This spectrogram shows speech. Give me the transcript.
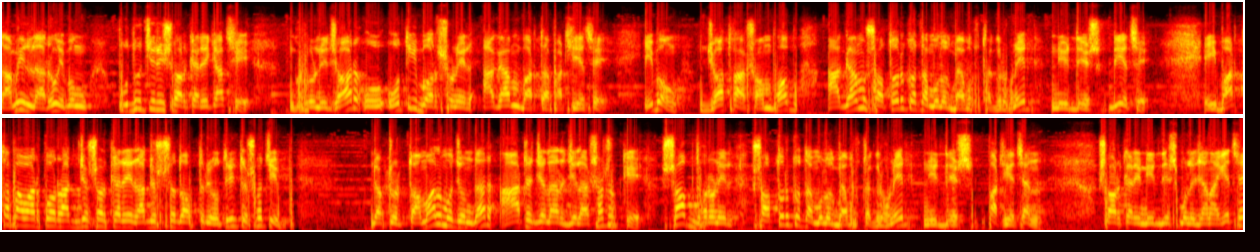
তামিলনাড়ু এবং পুদুচেরি সরকারের কাছে ঘূর্ণিঝড় ও অতি বর্ষণের আগাম বার্তা পাঠিয়েছে এবং যথাসম্ভব আগাম সতর্কতামূলক ব্যবস্থা গ্রহণের নির্দেশ দিয়েছে। এই বার্তা পাওয়ার পর রাজ্য সরকারের রাজস্ব দপ্তরের অতিরিক্ত সচিব ডক্টর তমাল মজুমদার আট জেলার জেলা শাসককে সব ধরনের সতর্কতামূলক ব্যবস্থা গ্রহণের নির্দেশ পাঠিয়েছেন। সরকারি নির্দেশ মূলে জানা গেছে,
